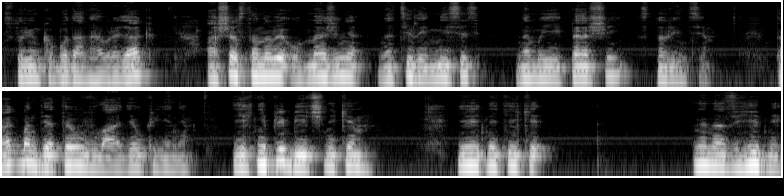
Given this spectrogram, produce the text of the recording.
сторінку Богдан Гавриляк, а ще встановив обмеження на цілий місяць на моїй першій сторінці. Так бандити у владі України, їхні прибічники діють не тільки не на згідних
